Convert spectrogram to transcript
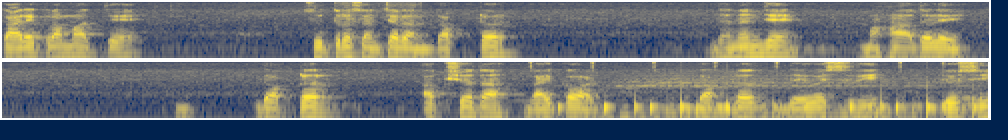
कार्यक्रमाचे सूत्रसंचालन doctor Dhananjay Mahadale doctor Akshata Gaikwad doctor Devashri Joshi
